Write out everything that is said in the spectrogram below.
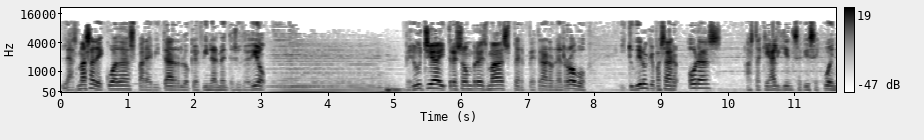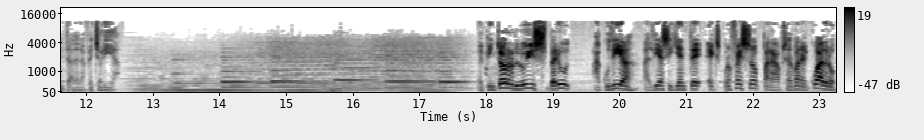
las más adecuadas para evitar lo que finalmente sucedió. Perugia y tres hombres más perpetraron el robo y tuvieron que pasar horas hasta que alguien se diese cuenta de la fechoría. El pintor Luis Berut acudía al día siguiente exprofeso para observar el cuadro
